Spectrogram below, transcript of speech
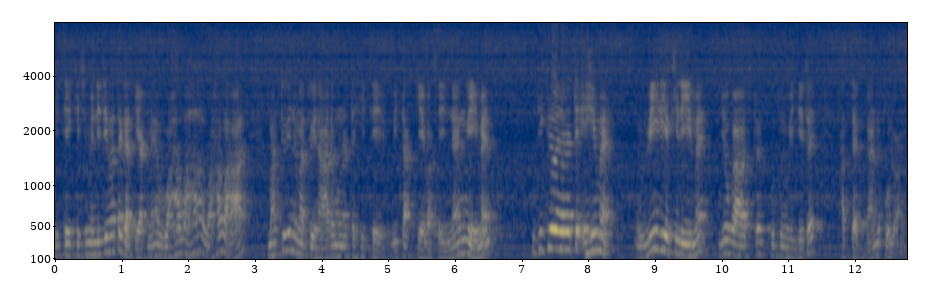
හිතේ කිසිම නිදිමත ගතියක් නැහැ. වහ වහ වහ වහ මතුවෙන මතුවෙන අරමුණට හිතේ විතක්කේ වශයෙන් නැංවීම දිගට එහිම වීර්ය කිරීම යෝගාවචර පුතුම විදිහට අත්දැක ගන්න පුළුවන්.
